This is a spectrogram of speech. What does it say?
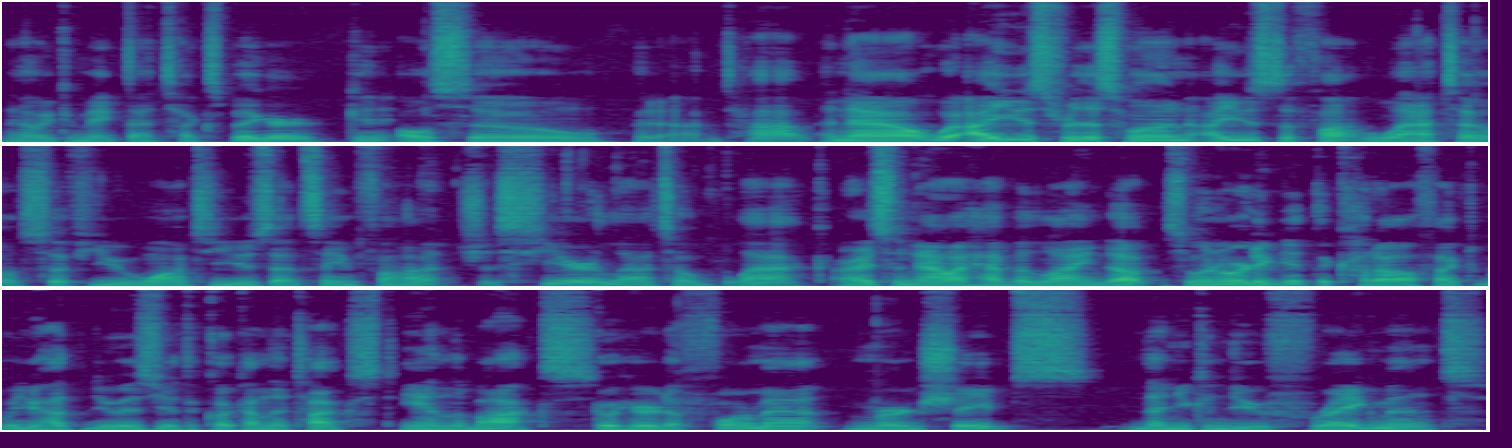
Now we can make that text bigger. Can also put it on top. And now what I use for this one, I use the font Lato. So if you want to use that same font, just here, Lato Black. All right, so now I have it lined up. So in order to get the cutout effect, what you have to do is you have to click on the text and the box. Go here to Format, Merge Shapes then you can do fragment.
